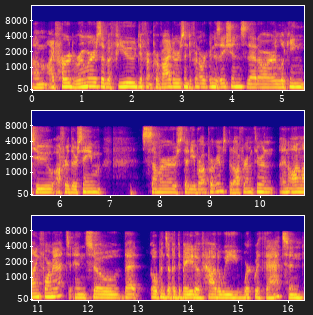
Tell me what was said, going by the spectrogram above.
Um, I've heard rumors of a few different providers and different organizations that are looking to offer their same summer study abroad programs, but offer them through an, an online format. And so that opens up a debate of how do we work with that and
